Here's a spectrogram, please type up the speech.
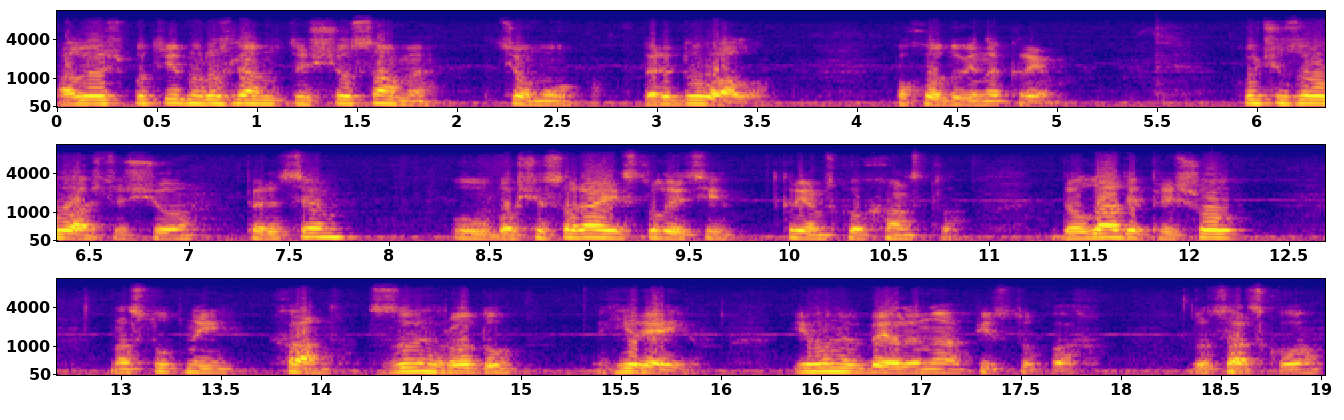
Але ж потрібно розглянути, що саме цьому передувало походові на Крим. Хочу зауважити, що перед цим у Бахчисараї, столиці Кримського ханства, до влади прийшов наступний хан з роду гіреїв. Його не вбили на підступах до царського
